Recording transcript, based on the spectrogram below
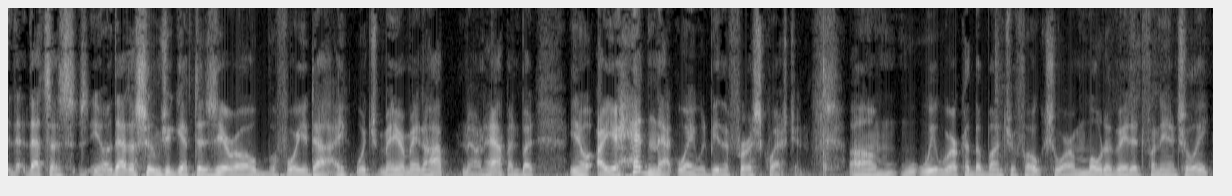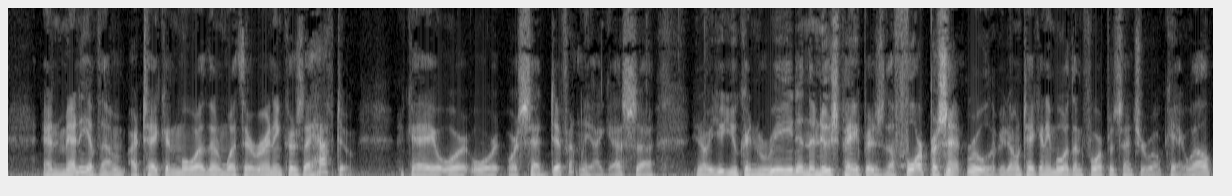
that's a you know that assumes you get to zero before you die, which may or may not not happen. But you know, are you heading that way? Would be the first question. Um, we work with a bunch of folks who are motivated financially, and many of them are taking more than what they're earning because they have to. Okay, or or or said differently, I guess. Uh, you know, you, you can read in the newspapers the four percent rule. If you don't take any more than four percent, you're okay. Well,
